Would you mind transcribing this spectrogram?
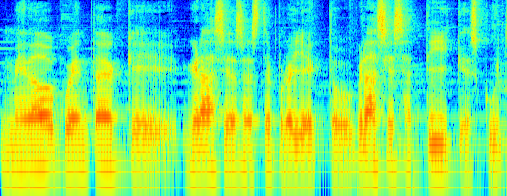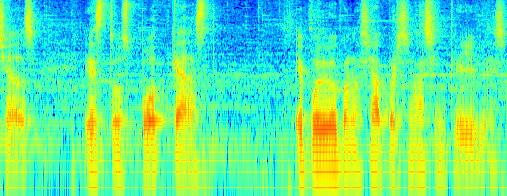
me he dado cuenta que gracias a este proyecto, gracias a ti que escuchas estos podcasts, he podido conocer a personas increíbles.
